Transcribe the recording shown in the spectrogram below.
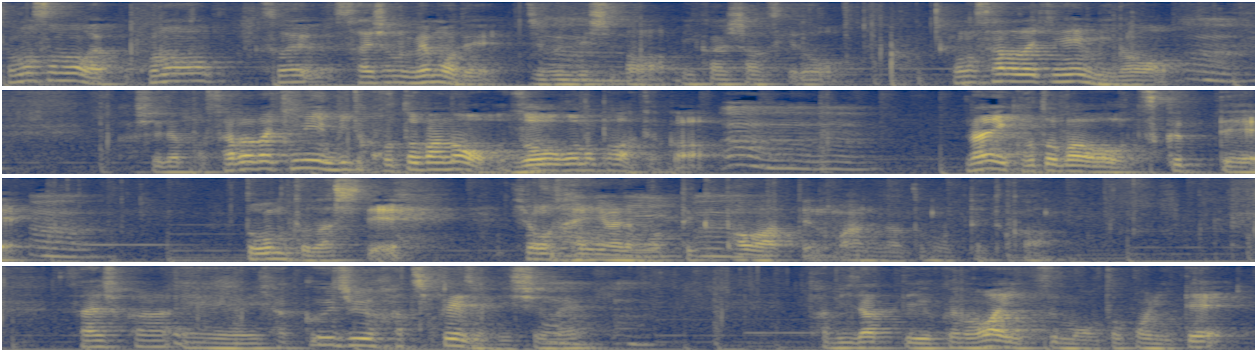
そもそもやっぱこのそれ最初のメモで自分でした、見返したんですけどこのサラダ記念日のうん歌詞でやっぱサラダ記念日って言葉の造語のパワーというかない言葉を作ってうんドンと出して表題にまで持っていくパワーっていうのもあるなと思ったりとか、最初から、えー118ページの2週目、旅立っていくのはいつも男にて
